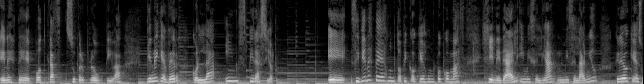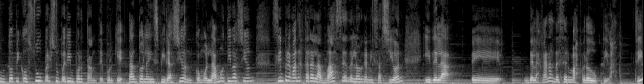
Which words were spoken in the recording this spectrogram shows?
en este podcast super productiva tiene que ver con la inspiración. Eh, si bien este es un tópico que es un poco más general y misceláneo, creo que es un tópico súper, súper importante porque tanto la inspiración como la motivación siempre van a estar a la base de la organización y de, la, eh, de las ganas de ser más productiva. ¿sí?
